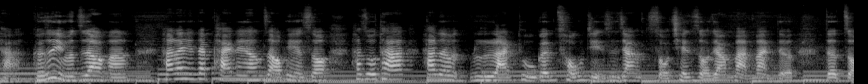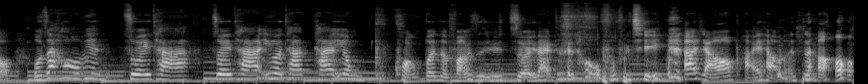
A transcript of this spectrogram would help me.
他。可是你们知道吗？他那天在拍那张照片的时候，他说他他的蓝图跟憧憬是这样手牵手这样慢慢的的走，我在后面追他追他，因为他他用狂奔的方式去追那对老夫妻，他想要拍他们，然后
